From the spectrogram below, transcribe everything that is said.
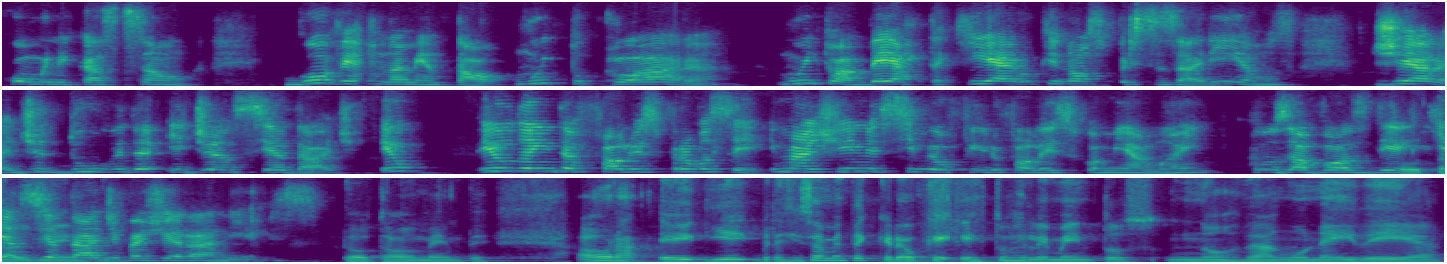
comunicação governamental muito clara, muito aberta, que era o que nós precisaríamos, gera de dúvida e de ansiedade. Eu eu ainda falo isso para você. Imagine se meu filho fala isso com a minha mãe, com os avós dele, Totalmente. que ansiedade vai gerar neles. Totalmente. Ahora, eh, y precisamente creo que estos elementos nos dan una idea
